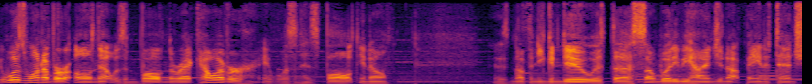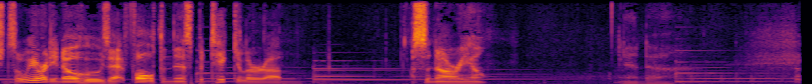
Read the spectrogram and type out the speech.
it was one of our own that was involved in the wreck. However, it wasn't his fault, you know. There's nothing you can do with uh, somebody behind you not paying attention. So we already know who's at fault in this particular um, scenario. And uh,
